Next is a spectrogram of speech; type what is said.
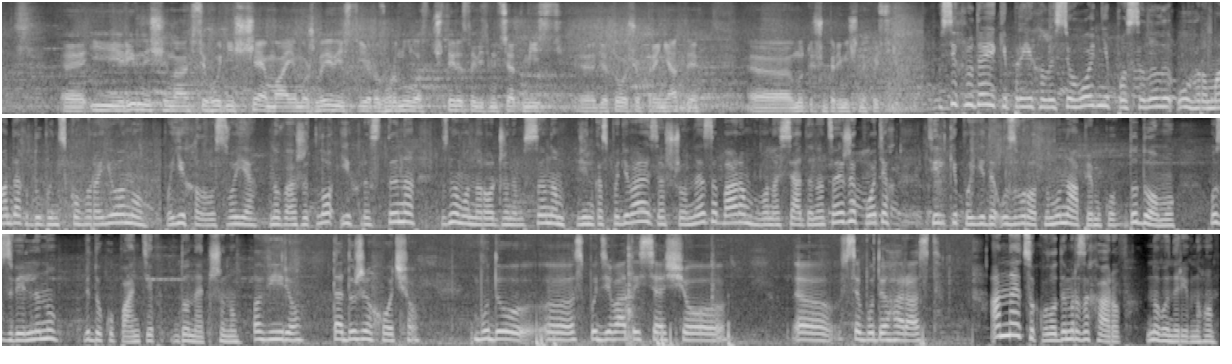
Е, І Рівненщина сьогодні ще має можливість і розгорнула 480 місць е, для того, щоб прийняти внутрішньопереміщених осіб. Усіх людей, які приїхали сьогодні, поселили у громадах Дубинського району. Поїхала у своє нове житло і Христина з новонародженим сином. Жінка сподівається, що незабаром вона сяде на цей же потяг, тільки поїде у зворотному напрямку додому, у звільнену від окупантів Донеччину. Вірю та дуже хочу. Буду е, сподіватися, що е, все буде гаразд. Анна Цук, Володимир Захаров. Новини Рівного.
